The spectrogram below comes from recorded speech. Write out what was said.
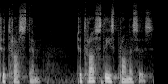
to trust them, to trust these promises,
